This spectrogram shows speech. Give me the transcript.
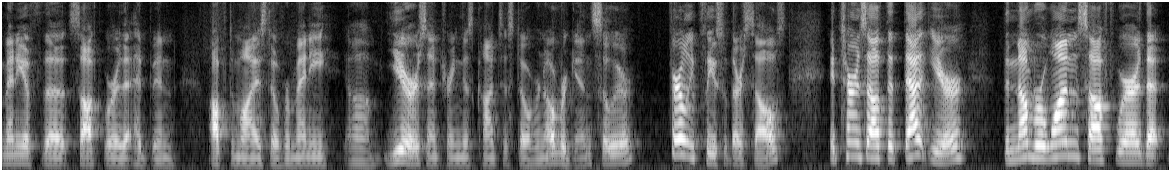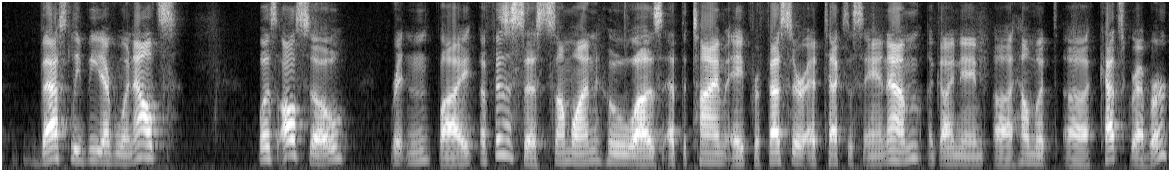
many of the software that had been optimized over many um, years entering this contest over and over again. So we were fairly pleased with ourselves. It turns out that that year, the number one software that vastly beat everyone else was also written by a physicist, someone who was at the time a professor at Texas A&M, a guy named uh, Helmut uh, Katzgraber.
